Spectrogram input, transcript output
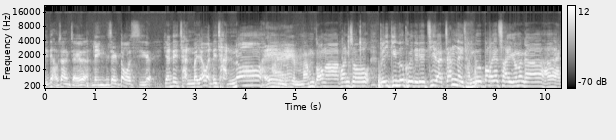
你啲後生仔啦，零食多事嘅，人哋塵咪有人哋塵咯。唉，唔係咁講啊，坤叔，你見到佢哋你就知啦，真係塵到不可一世咁樣㗎。唉，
